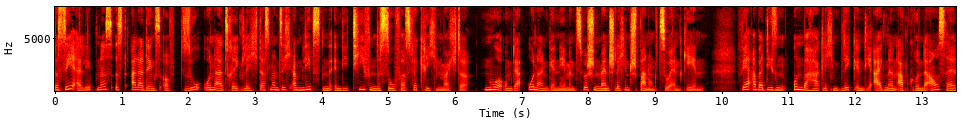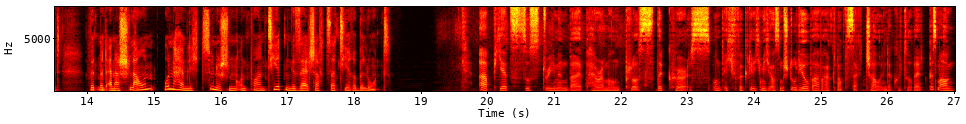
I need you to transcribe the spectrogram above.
Das Seherlebnis ist allerdings oft so unerträglich, dass man sich am liebsten in die Tiefen des Sofas verkriechen möchte, nur um der unangenehmen zwischenmenschlichen Spannung zu entgehen. Wer aber diesen unbehaglichen Blick in die eigenen Abgründe aushält, wird mit einer schlauen, unheimlich zynischen und pointierten Gesellschaftssatire belohnt. Ab jetzt zu streamen bei Paramount Plus The Curse. Und ich verkrieche mich aus dem Studio. Barbara Knopf sagt Ciao in der Kulturwelt. Bis morgen.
